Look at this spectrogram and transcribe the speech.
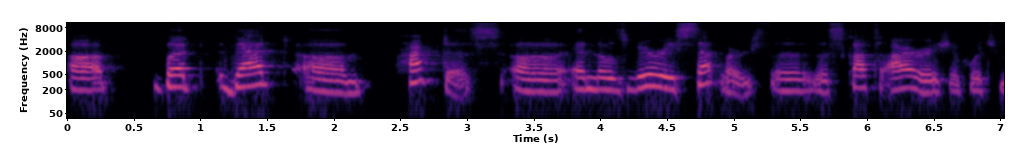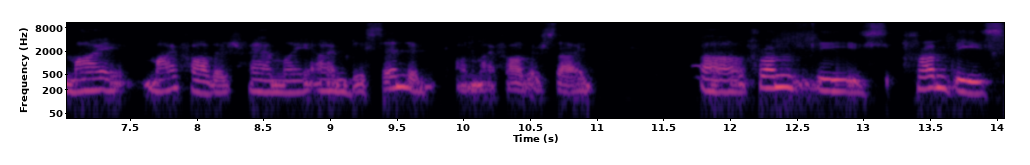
Uh, but that um, practice uh, and those very settlers, the, the Scots Irish, of which my, my father's family, I'm descended on my father's side uh, from these, from these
